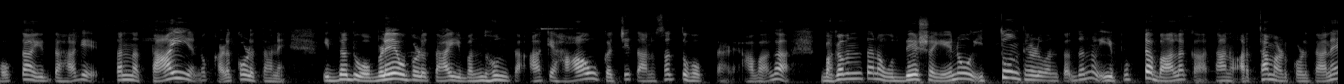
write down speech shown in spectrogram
ಹೋಗ್ತಾ ಇದ್ದ ಹಾಗೆ ತನ್ನ ತಾಯಿಯನ್ನು ಕಳ್ಕೊಳ್ತಾನೆ. ಇದ್ದದ್ದು ಒಬ್ಬಳೇ ಒಬ್ಬಳು ತಾಯಿ ಬಂಧು ಅಂತ ಆಕೆ ಹಾವು ಕಚ್ಚಿ ತಾನು ಸತ್ತು ಹೋಗ್ತಾಳೆ. ಆವಾಗ ಭಗವಂತನ ಉದ್ದೇಶ ಏನೋ ಇತ್ತು ಅಂತ ಹೇಳುವಂಥದ್ದನ್ನು ಈ ಪುಟ್ಟ ಬಾಲಕ ತಾನು ಅರ್ಥ ಮಾಡ್ಕೊಳ್ತಾನೆ.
